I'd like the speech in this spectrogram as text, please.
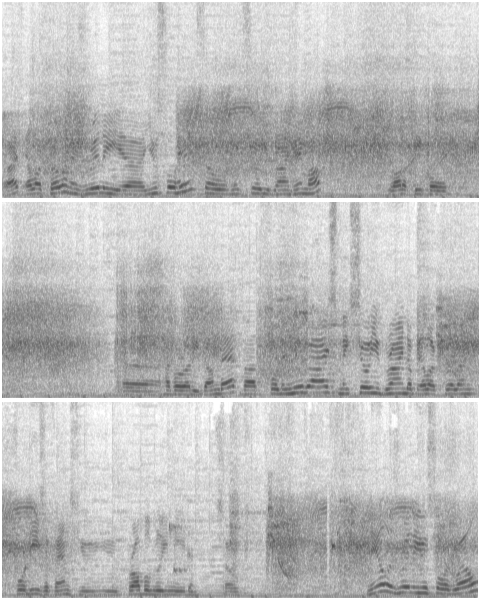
Alright, LR Krillin is really uh, useful here, so make sure you grind him up. A lot of people Uh, have already done that, but for the new guys, make sure you grind up LR Krillin for these events. You, you probably need him. So, Nail is really useful as well.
